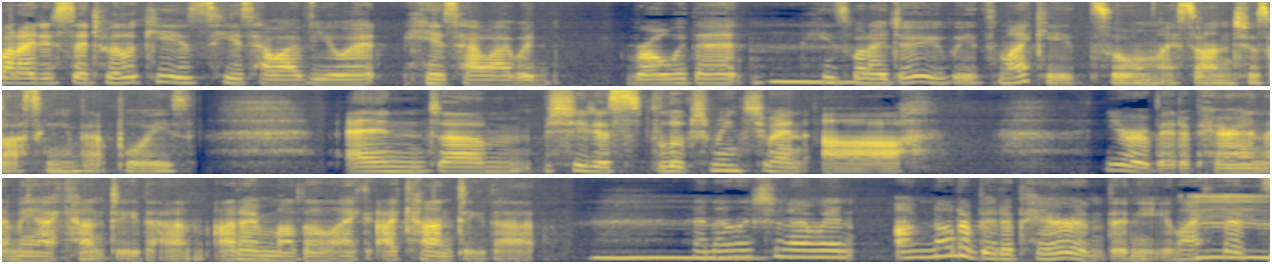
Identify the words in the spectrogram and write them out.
But I just said to her, look, here's here's how I view it. Here's how I would roll with it. Here's what I do with my kids or my son. She was asking about boys. And um, she just looked at me and she went, ah, you're a better parent than me. I can't do that. I don't mother like, I can't do that. And I looked at her and I went, I'm not a better parent than you. Like, that's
